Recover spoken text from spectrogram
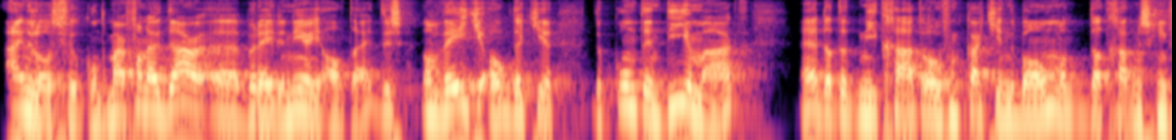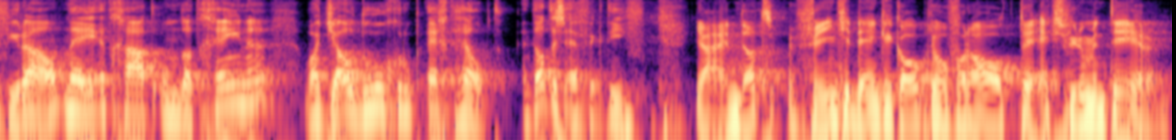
eindeloos veel content. Maar vanuit daar eh, beredeneer je altijd. Dus dan weet je ook dat je de content die je maakt, hè, dat het niet gaat over een katje in de boom, want dat gaat misschien viraal. Nee, het gaat om datgene wat jouw doelgroep echt helpt. En dat is effectief. Ja, en dat vind je denk ik ook door vooral te experimenteren.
